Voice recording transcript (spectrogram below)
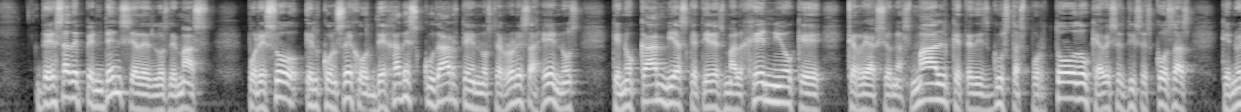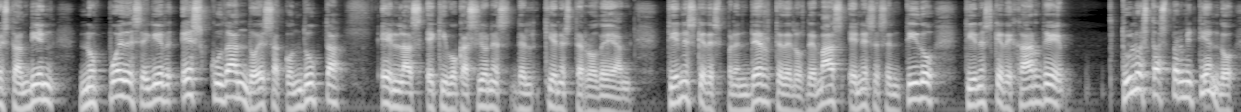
de esa dependencia de los demás. Por eso el consejo, deja de escudarte en los errores ajenos, que no cambias, que tienes mal genio, que, que reaccionas mal, que te disgustas por todo, que a veces dices cosas que no están bien. No puedes seguir escudando esa conducta en las equivocaciones de quienes te rodean. Tienes que desprenderte de los demás en ese sentido, tienes que dejar de Tú lo estás permitiendo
